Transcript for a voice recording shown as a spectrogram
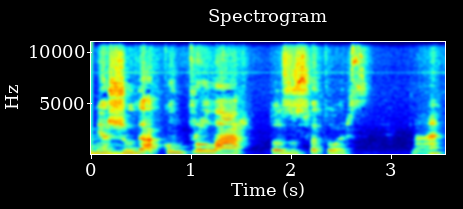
me ajuda a controlar todos os fatores, né?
